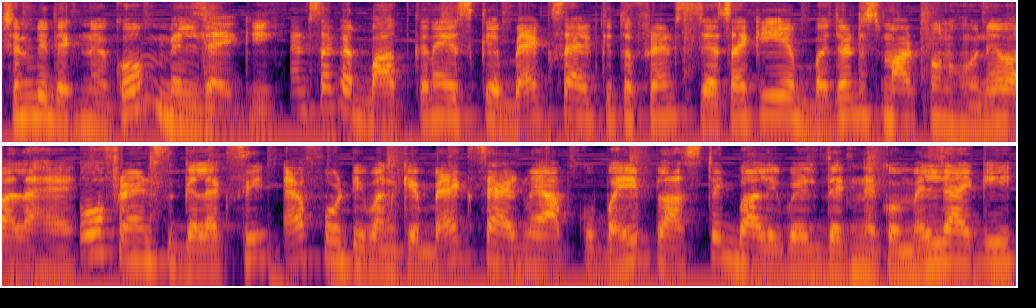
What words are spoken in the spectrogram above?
प्रोटेक्शन भी देखने को मिल जाएगी। फ्रेंड्स अगर बात करें इसके बैक साइड की तो फ्रेंड्स जैसा की ये बजट स्मार्टफ़ोन होने वाला है तो फ्रेंड्स गैलेक्सी एफ़ के बैक साइड में आपको वही प्लास्टिक वाली बिल्ड देखने को मिल जाएगी।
